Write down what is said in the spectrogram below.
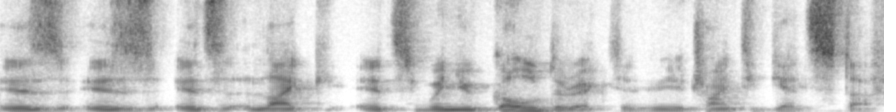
is is it's like it's when you're goal directed when you're trying to get stuff.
